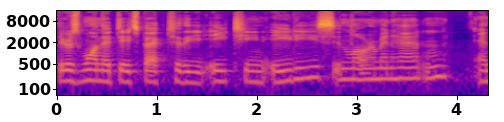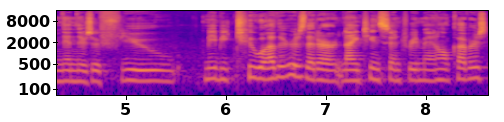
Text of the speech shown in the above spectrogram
there's one that dates back to the 1880s in lower Manhattan, and then there's a few, maybe two others that are 19th century manhole covers.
